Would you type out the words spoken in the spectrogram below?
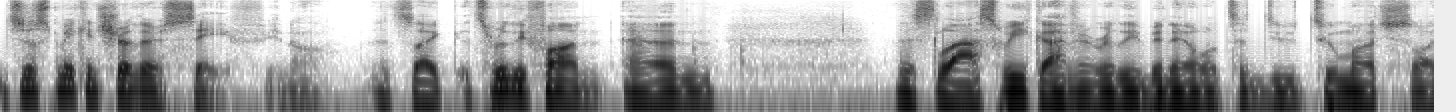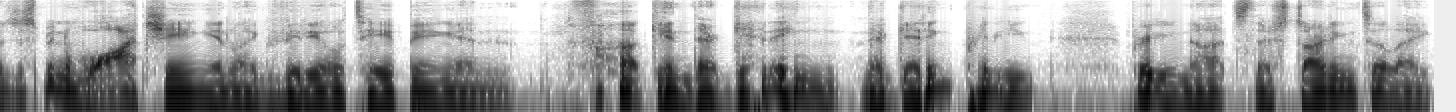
just making sure they're safe you know? It's like it's really fun and this last week I haven't really been able to do too much, so I've just been watching and like videotaping and fucking they're getting they're getting pretty pretty nuts. They're starting to like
